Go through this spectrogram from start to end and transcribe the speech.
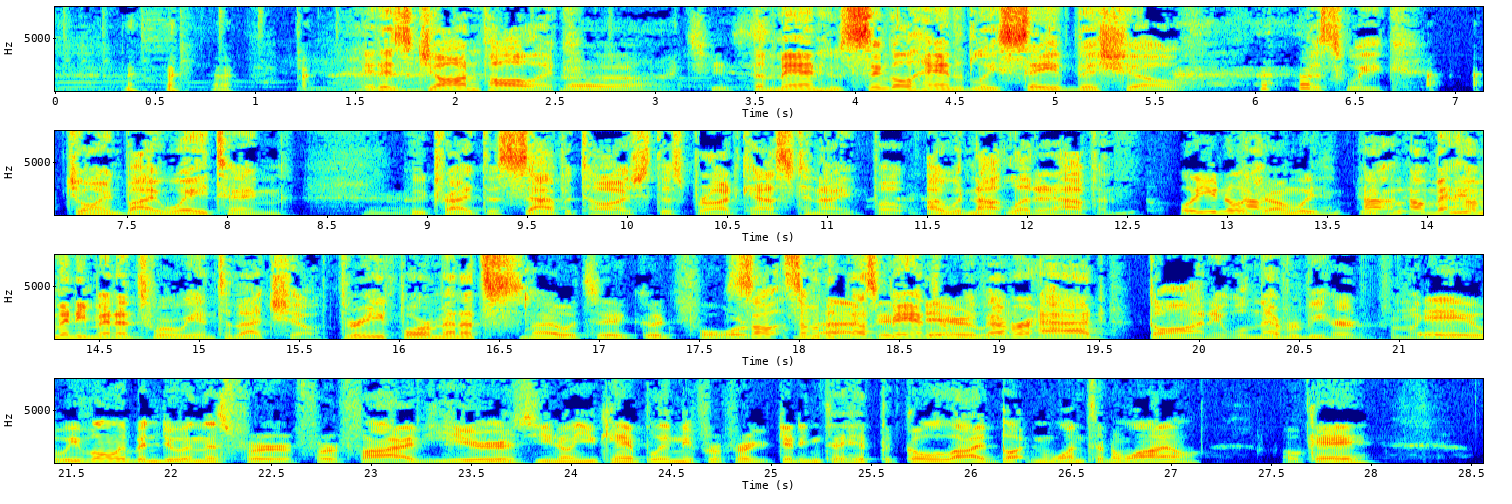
it is John Pollock, Oh, jeez. the man who single-handedly saved this show this week, joined by Wai Ting, who tried to sabotage this broadcast tonight, but I would not let it happen. Well, you know, John, we, How, how, ma- how many minutes were we into that show? Three, four minutes? I would say a good four. So, some of the Ah, best banter barely. we've ever had gone. It will never be heard from again. Hey, we've only been doing this for for five years. You know, you can't blame me for forgetting to hit the go live button once in a while. Okay,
